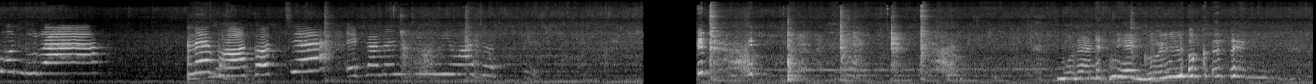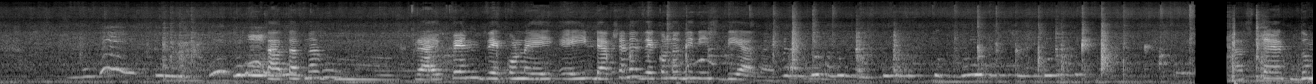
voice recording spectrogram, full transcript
বন্ধুরা এখানে ভাত হচ্ছে এখানে চিংড়ি মাছ হচ্ছে মুড়াটা নিয়ে গুললো কোথায় তাতে আপনার ফ্রাই প্যান যে কোনো এই এই ইন্ডাকশনে যে কোনো জিনিস দেওয়া যায়। আস্তে একদম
